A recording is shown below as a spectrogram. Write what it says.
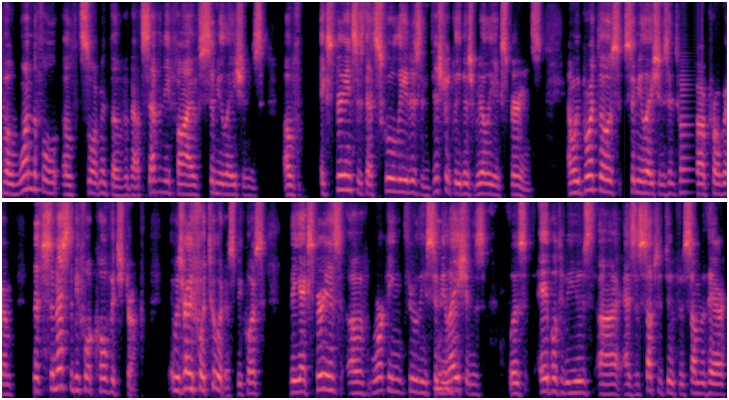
a wonderful assortment of about 75 simulations of experiences that school leaders and district leaders really experience. And we brought those simulations into our program the semester before COVID struck. It was very fortuitous because the experience of working through these mm-hmm. simulations mm-hmm. was able to be used uh, as a substitute for some of their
